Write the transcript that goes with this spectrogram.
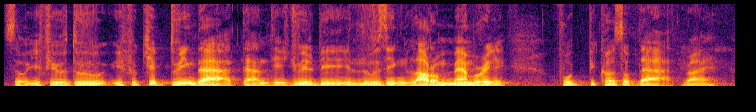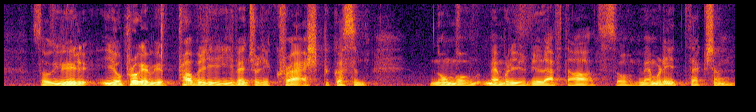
So if you do, if you keep doing that, then the, you will be losing a lot of memory for, because of that, right? So you, your program will probably eventually crash because no more memory will be left out. So memory detection.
